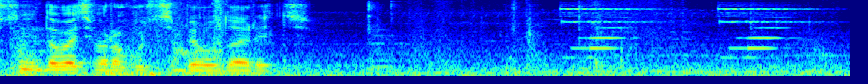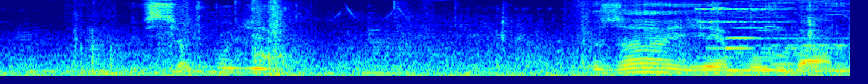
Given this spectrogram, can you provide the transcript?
Просто не давать врагу себя ударить. И все будет за ебумбам.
